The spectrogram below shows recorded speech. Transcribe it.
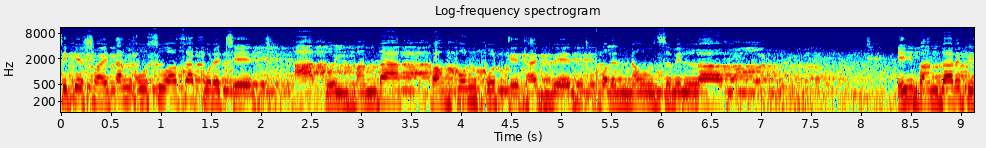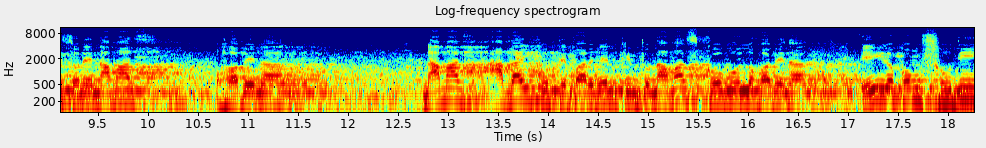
থেকে শয়তান ওসুয়াসা করেছে, আর ওই বান্দা কম্পন করতে থাকবে। বলেন, নাউজুবিল্লাহ। এই বান্দার পেছনে নামাজ হবে না। নামাজ আদায় করতে পারবেন কিন্তু নামাজ কবুল হবে না। এই রকম সুদি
